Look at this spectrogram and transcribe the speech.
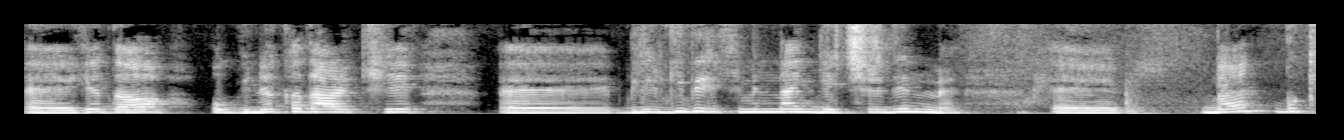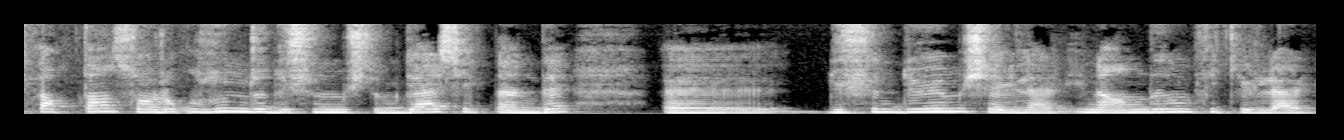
e, ya da o güne kadar ki e, bilgi birikiminden geçirdin mi? E, ben bu kitaptan sonra uzunca düşünmüştüm. Gerçekten de e, düşündüğüm şeyler, inandığım fikirler,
